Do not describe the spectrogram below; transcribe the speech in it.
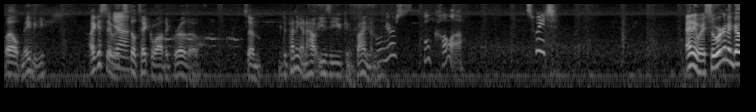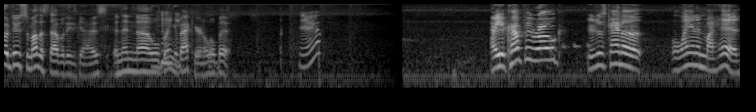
Well, maybe. I guess it would Yeah. still take a while to grow though. So depending on how easy you can find them. Oh, yours is cool color. Sweet. Anyway, so we're gonna go do some other stuff with these guys, and then uh, we'll bring you back here in a little bit. There you go. Are you comfy, Rogue? You're just kind of laying in my head.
